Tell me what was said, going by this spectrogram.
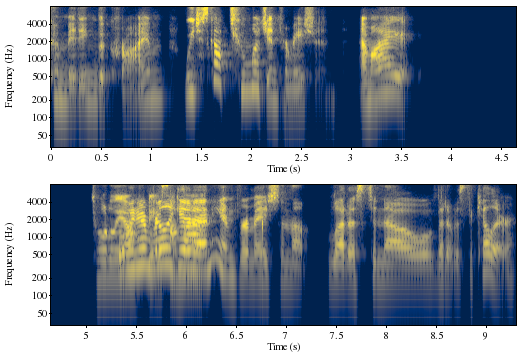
committing the crime. We just got too much information. Am I totally But we didn't really get that? any information that led us to know that it was the killer.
